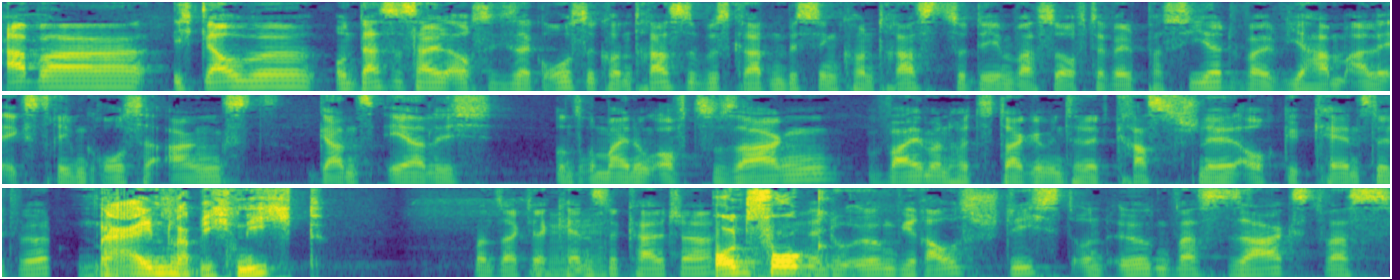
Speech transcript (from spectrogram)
Aber ich glaube, und das ist halt auch so dieser große Kontrast, du bist gerade ein bisschen Kontrast zu dem, was so auf der Welt passiert, weil wir haben alle extrem große Angst, ganz ehrlich unsere Meinung oft zu sagen, weil man heutzutage im Internet krass schnell auch gecancelt wird. Nein, habe ich nicht. Man sagt ja Cancel Culture. Unfug. Wenn du irgendwie rausstichst und irgendwas sagst, was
